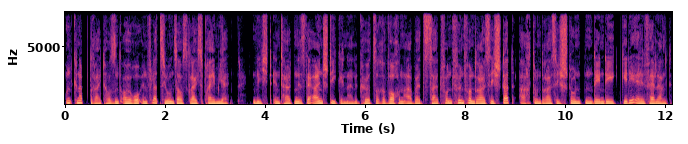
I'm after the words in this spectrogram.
und knapp 3000 Euro Inflationsausgleichsprämie. Nicht enthalten ist der Einstieg in eine kürzere Wochenarbeitszeit von 35 statt 38 Stunden, den die GDL verlangt.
